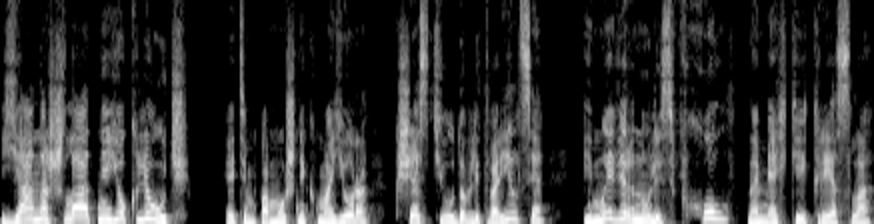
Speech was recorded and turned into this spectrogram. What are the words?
Я нашла от нее ключ!» Этим помощник майора, счастью, удовлетворился и мы вернулись в холл на мягкие кресла.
